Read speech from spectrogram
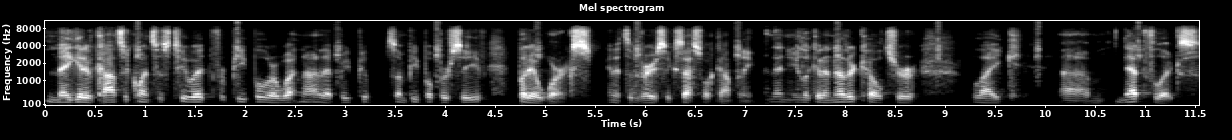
negative consequences to it for people or whatnot that some people perceive, but it works and it's a very successful company. And then you look at another culture like um, Netflix,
